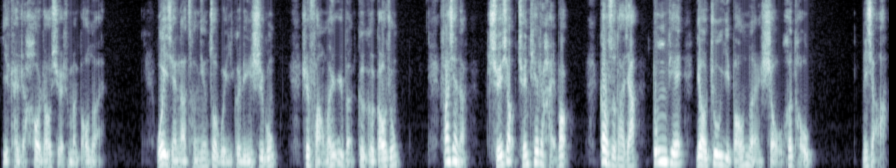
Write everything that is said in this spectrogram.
也开始号召学生们保暖。我以前呢，曾经做过一个临时工，是访问日本各个高中，发现呢，学校全贴着海报，告诉大家冬天要注意保暖手和头。你想啊。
